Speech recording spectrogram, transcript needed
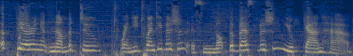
Appearing at number 2, 2020 vision is not the best vision you can have.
